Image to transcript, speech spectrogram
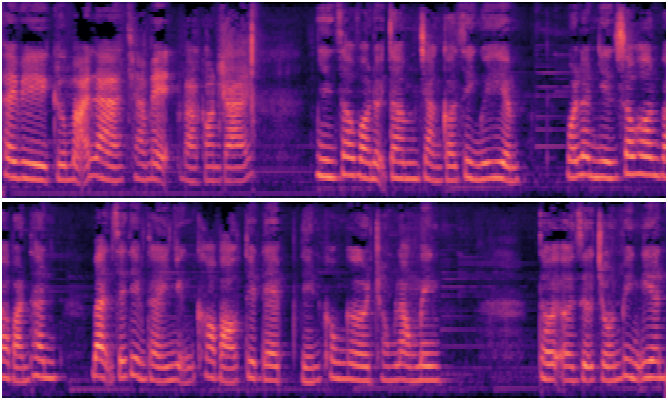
thay vì cứ mãi là cha mẹ và con cái. Nhìn sâu vào nội tâm chẳng có gì nguy hiểm. Mỗi lần nhìn sâu hơn vào bản thân, bạn sẽ tìm thấy những kho báu tuyệt đẹp đến không ngờ trong lòng mình. Tôi ở giữa chốn bình yên,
